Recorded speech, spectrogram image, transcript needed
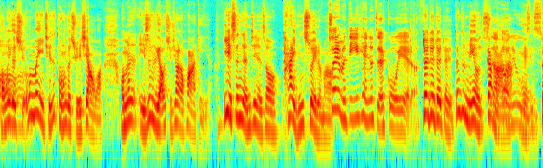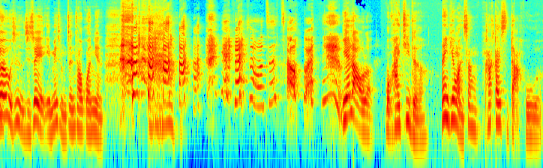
同一个学，我们以前是同一个学校嘛，我们也是聊学校的话题。夜深人静的时候，他已经睡了嘛，所以你们第一天就直接过夜了。对对对对，但是没有干嘛，都五十岁，对五十几岁也没什么贞操观念，也没什么贞操观念，也老了。我还记得那一天晚上，他开始打呼了。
